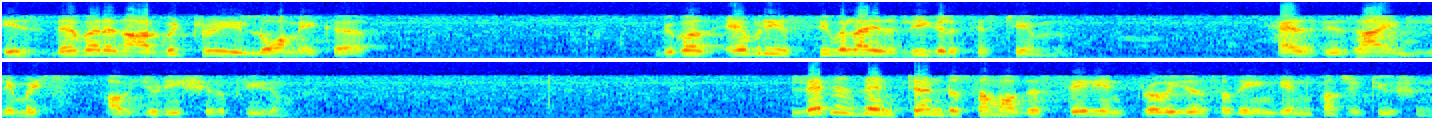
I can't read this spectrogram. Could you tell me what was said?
is never an arbitrary lawmaker because every civilized legal system has designed limits of judicial freedom. Let us then turn to some of the salient provisions of the Indian Constitution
